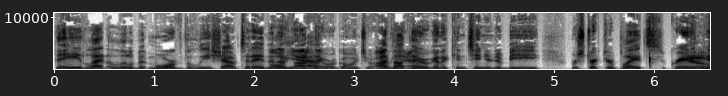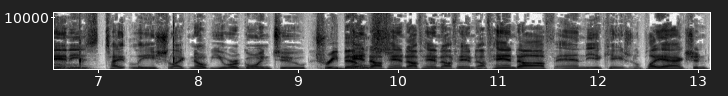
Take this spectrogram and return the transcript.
they let a little bit more of the leash out today than Oh, I yeah. thought they were going to. I Oh, thought yeah. they were going to continue to be restrictor plates, granny No. panties, tight leash. Like, nope, you are going to Tree bills. hand off, hand off, hand off, hand off, hand off, and the occasional play action,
